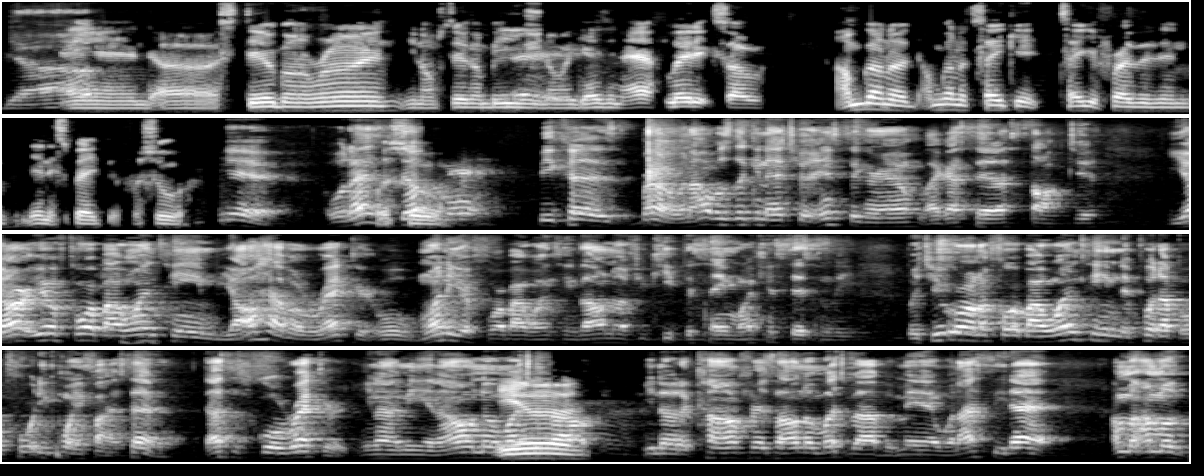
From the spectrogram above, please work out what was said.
Yeah. and uh, still going to run. You know, I'm still going to be, you know, engaged in athletics. So. I'm gonna I'm gonna take it take it further than than expected for sure. Yeah. Well, that's For dope, sure. man. Because, bro, when I was looking at your Instagram, like I said, I stalked you. Your your four by one team, y'all have a record. Well, one of your four by one teams. I don't know if you keep the same one consistently, but you were on a four by one team that put up a forty point five seven. That's a school record. You know what I mean? And I don't know much Yeah. about you know the conference. I don't know much about, it, but man, when I see that, I'm I'm a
